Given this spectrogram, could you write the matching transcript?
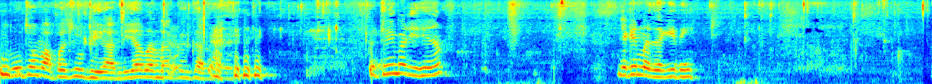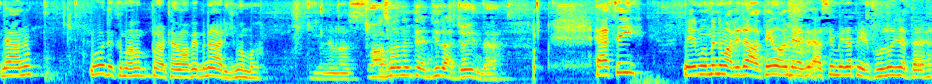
ਉਹ ਜੋ ਵਾਪਸ ਝੂਠੀ ਆਂਦੀ ਆ ਬੰਦਾ ਕੋਈ ਗੱਲ ਕਰੇ इतनी बड़ी थी ना लेकिन मजे की थी जान वो देखो मैं पराठा वहाँ पे बना रही मम्मा ਆਸਵਾ ਤੇ ਇੰਜ ਹੀ ਰੱਜ ਹੋ ਜਾਂਦਾ ऐसे ही मेरे मुंह में नवाले डालते हैं और मैं- ऐसे मेरा पेट फुल हो जाता है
